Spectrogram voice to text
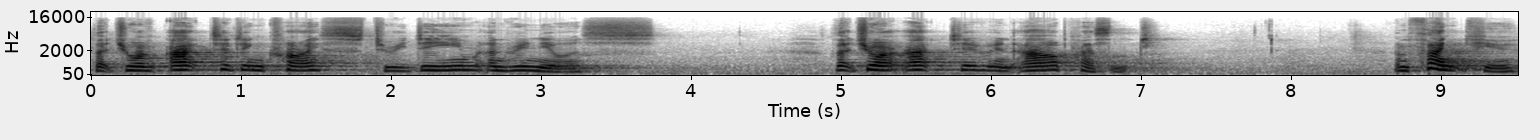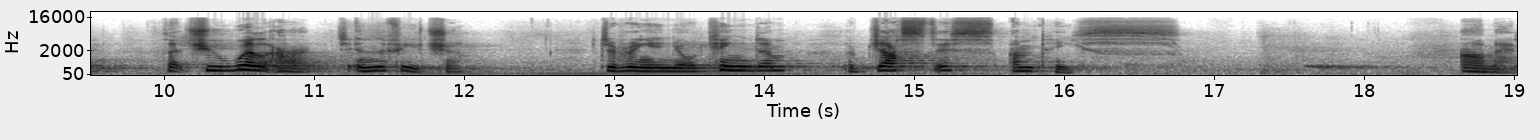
that you have acted in Christ to redeem and renew us, that you are active in our present. And thank you that you will act in the future to bring in your kingdom of justice and peace. Amen.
